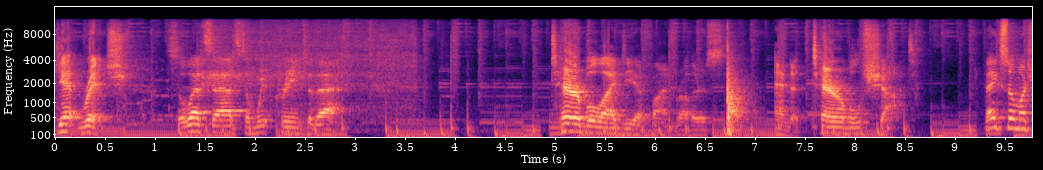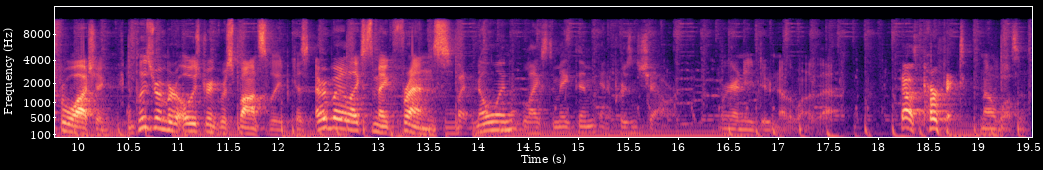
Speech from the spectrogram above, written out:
get rich? So let's add some whipped cream to that. Terrible idea, Fine Brothers, and a terrible shot. Thanks so much for watching, and please remember to always drink responsibly because everybody likes to make friends. But no one likes to make them in a prison shower. We're gonna need to do another one of that. That was perfect. No, it wasn't.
